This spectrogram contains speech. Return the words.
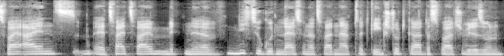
2-1, äh, 2-2 mit einer nicht so guten Leistung in der zweiten Halbzeit gegen Stuttgart, das war halt schon wieder so ein,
